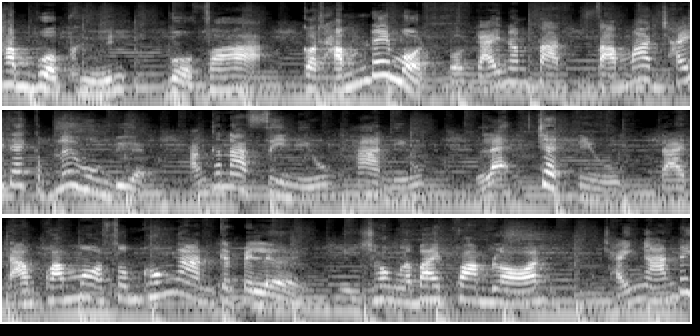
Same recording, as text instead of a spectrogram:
ทำบัวผืนบัวฟ้า ก็ทำได้หมดตัวไกด์นำตัดสามารถใช้ได้กับเลื่อยวงเดือน ทั้งขนาด 4 นิ้ว 5 นิ้ว และ 7 นิ้ว ได้ตามความเหมาะสมของงานกันไปเลย มีช่องระบายความร้อน ใช้งานได้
